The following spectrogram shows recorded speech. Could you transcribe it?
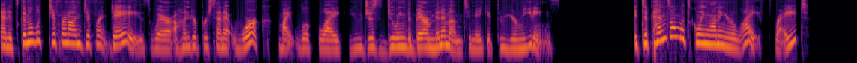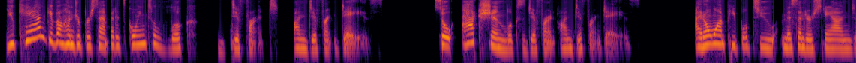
And it's going to look different on different days where 100% at work might look like you just doing the bare minimum to make it through your meetings. It depends on what's going on in your life, right? You can give 100%, but it's going to look different on different days. So action looks different on different days. I don't want people to misunderstand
